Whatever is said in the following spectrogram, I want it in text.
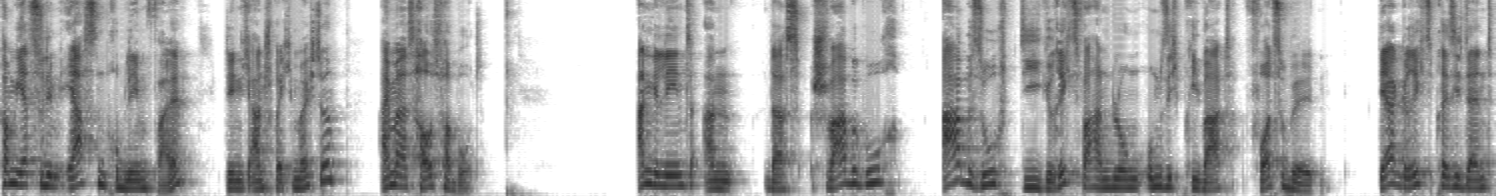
Kommen wir jetzt zu dem ersten Problemfall, den ich ansprechen möchte. Einmal das Hausverbot. Angelehnt an das Schwabebuch A besucht die Gerichtsverhandlungen, um sich privat vorzubilden. Der Gerichtspräsident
